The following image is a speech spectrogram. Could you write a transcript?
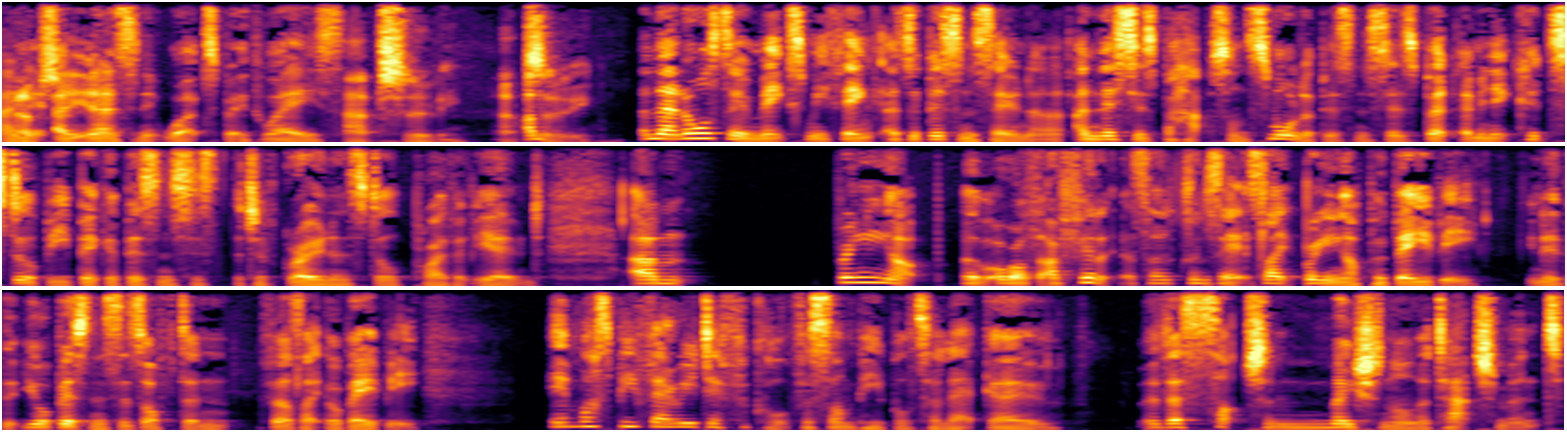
and it, and it, and it works both ways. Absolutely, absolutely. Um, and that also makes me think, as a business owner, and this is perhaps on smaller businesses, but I mean, it could still be bigger businesses that have grown and still privately owned. Um, bringing up, or rather, I feel, as I was going to say, it's like bringing up a baby. You know, that your business is often feels like your baby. It must be very difficult for some people to let go. There's such emotional attachment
